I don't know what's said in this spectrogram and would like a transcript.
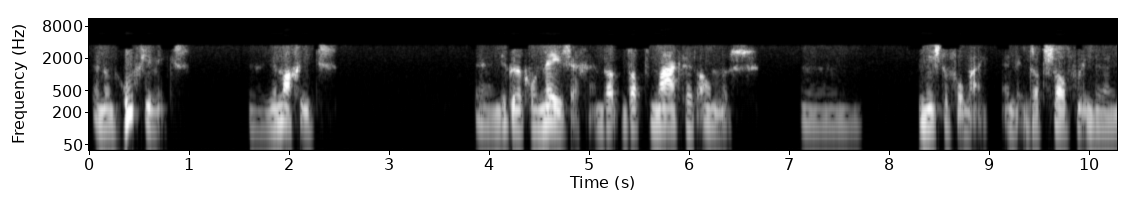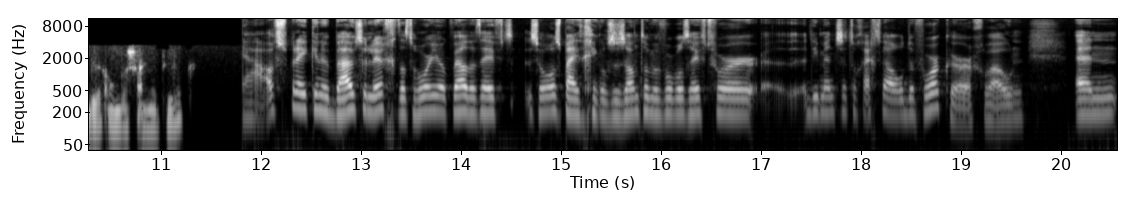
En dan hoef je niks. je mag iets. Uh, die kunnen gewoon nee zeggen. En dat, dat maakt het anders. Uh, tenminste voor mij. En dat zal voor iedereen weer anders zijn natuurlijk. Ja, afspreken in het dat hoor je ook wel. Dat heeft, zoals bij het Ginkelse Zand bijvoorbeeld, heeft voor uh, die mensen toch echt wel de voorkeur gewoon. En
